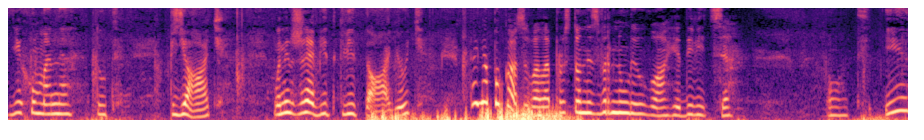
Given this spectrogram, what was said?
їх у мене тут п'ять. Вони вже відквітають. Та я показувала, просто не звернули уваги. Дивіться. От. І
